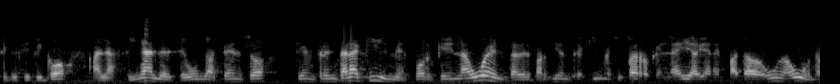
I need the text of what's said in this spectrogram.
se clasificó a la final del segundo ascenso enfrentará Quilmes, porque en la vuelta del partido entre Quilmes y Ferro, que en la ida habían empatado 1 a 1,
